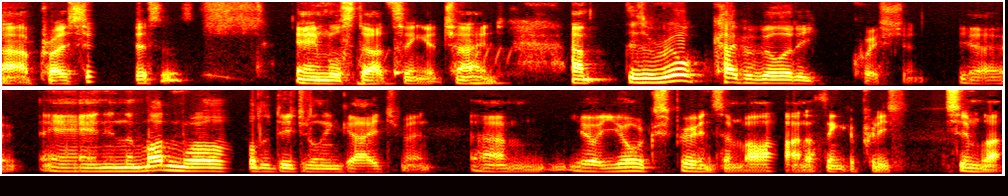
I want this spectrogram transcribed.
uh, processes and we'll start seeing it change. Um, there's a real capability question know, and in the modern world of digital engagement, um, your your experience and mine, I think, are pretty similar.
